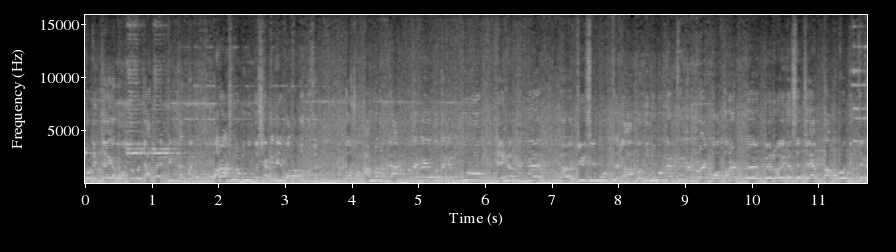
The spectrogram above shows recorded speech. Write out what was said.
সঠিক জায়গা গন্তব্যে যাতায়াত ঠিক থাকবে তারা মূলত নিয়ে কথা বলছে। দর্শক আমরা যদি আরেকটু দেখা যেত থেকে পুরো এখান থেকে জিসি মোড় থেকে আপনার দুই নম্বর গেট থেকে প্রায় পদ্মারাট বের হয়ে গেছে জ্যাম তারপর ওই দিক থেকে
